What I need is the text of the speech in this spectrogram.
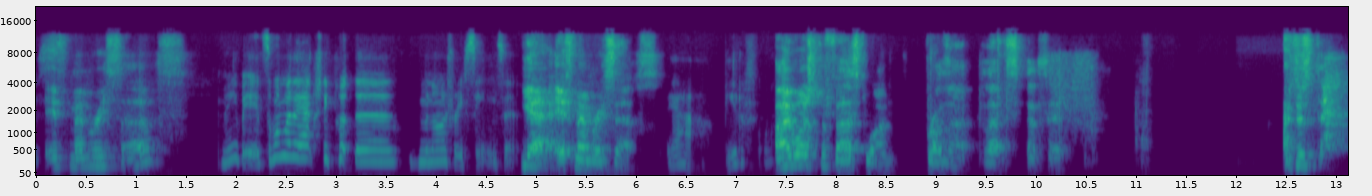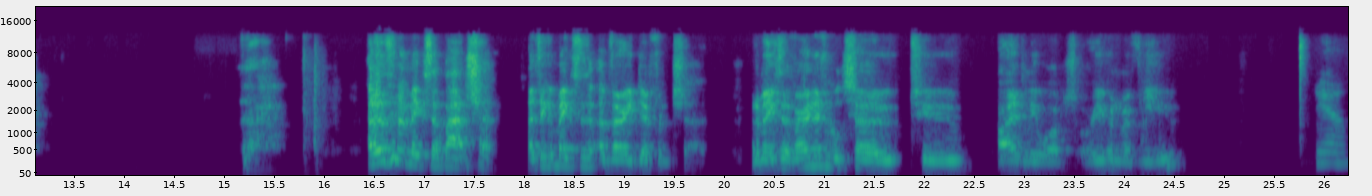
is. If memory serves. Maybe it's the one where they actually put the menagerie scenes in. Yeah, if memory serves. Yeah, beautiful. I watched the first one, brother. That's that's it. I just, Ugh. I don't think it makes a bad show. I think it makes it a very different show, but it makes it a very difficult show to idly watch or even review. Yeah.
